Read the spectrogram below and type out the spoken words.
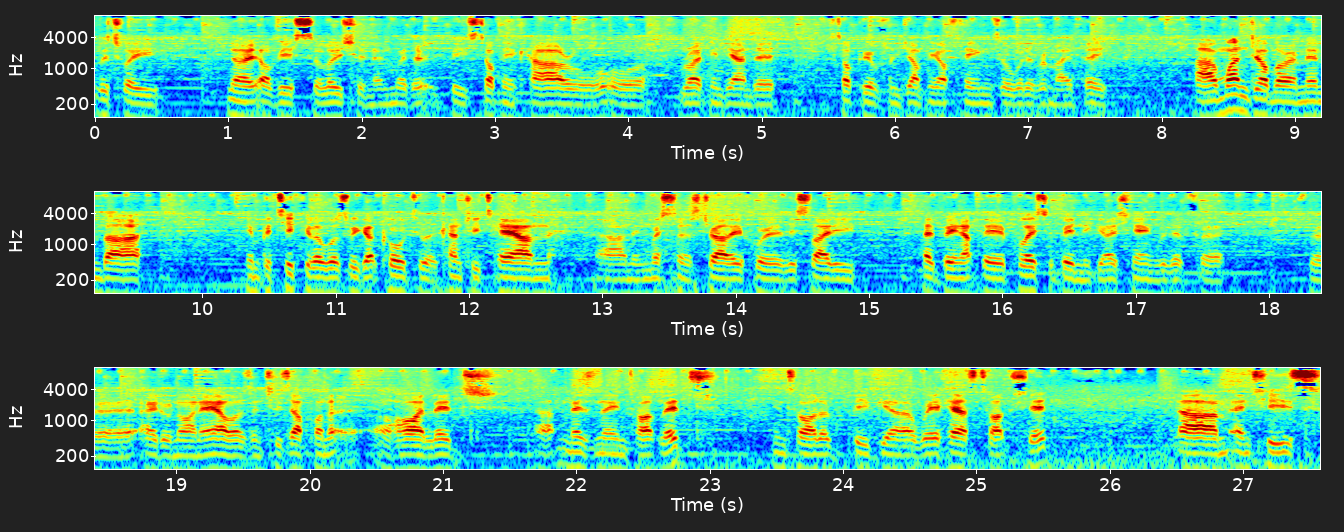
literally no obvious solution, and whether it be stopping a car or, or roping down to stop people from jumping off things or whatever it may be. Um, one job I remember in particular was we got called to a country town um, in Western Australia where this lady had been up there, police had been negotiating with her for, for eight or nine hours and she's up on a, a high ledge, uh, mezzanine type ledge inside a big uh, warehouse type shed. Um, and she's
